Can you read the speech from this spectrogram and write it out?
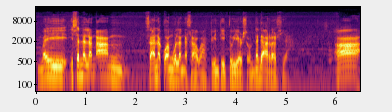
May isa na lang ang sa anak ko ang walang asawa, 22 years old. Nag-aaral siya. Ah,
